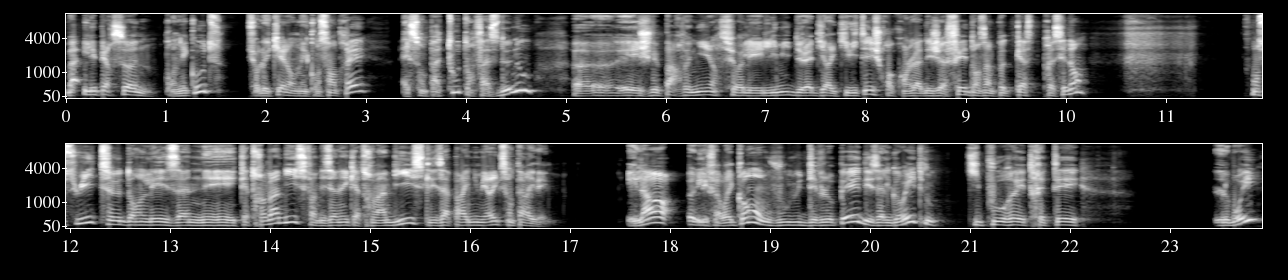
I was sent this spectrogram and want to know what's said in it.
bah, les personnes qu'on écoute, sur lesquelles on est concentré, elles sont pas toutes en face de nous. Euh, et je vais pas revenir sur les limites de la directivité, je crois qu'on l'a déjà fait dans un podcast précédent. Ensuite, dans les années 90, fin des années 90, les appareils numériques sont arrivés. Et là, les fabricants ont voulu développer des algorithmes qui pourraient traiter le bruit,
